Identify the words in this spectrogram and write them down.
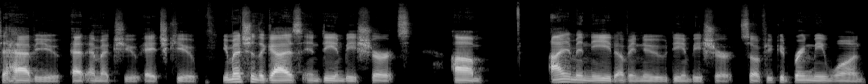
to have you at MXU HQ. You mentioned the guys in D&B shirts. Um, I am in need of a new D&B shirt. So if you could bring me one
